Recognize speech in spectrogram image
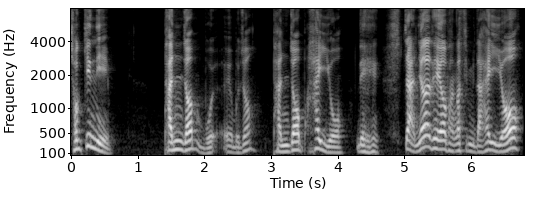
적기님 반접 뭐 예, 뭐죠? 반접 하이요. 네. 자 안녕하세요 반갑습니다 하이요.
